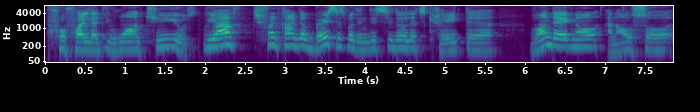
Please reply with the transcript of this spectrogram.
profile that you want to use. We have different kind of braces, but in this video, let's create the one diagonal and also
